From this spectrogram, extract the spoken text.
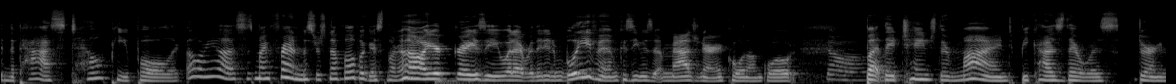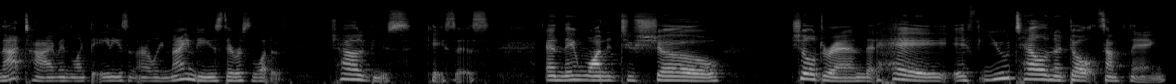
in the past tell people like, "Oh yeah, this is my friend, Mr. Snuffleupagus." And like, "Oh, you're crazy," whatever. They didn't believe him because he was imaginary, quote unquote. Aw. But they changed their mind because there was during that time in like the 80s and early 90s, there was a lot of child abuse cases. And they wanted to show children that hey, if you tell an adult something,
